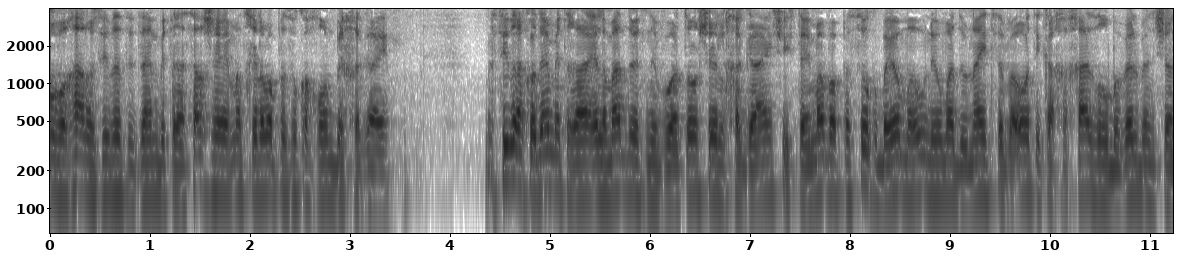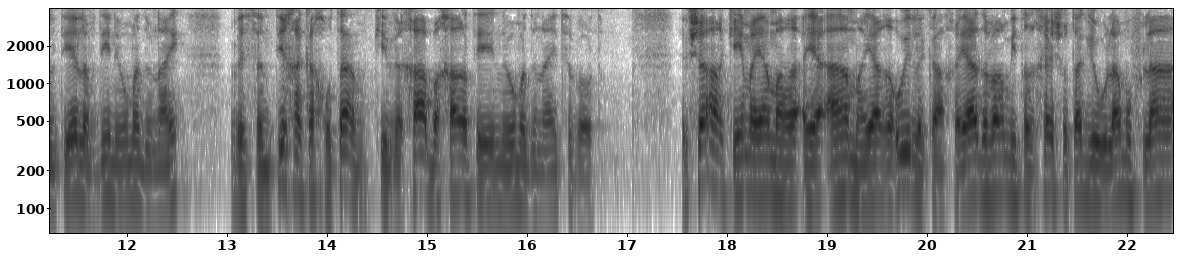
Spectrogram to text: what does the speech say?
וברכה, אנו סדרת ט"ז בתריסר שמתחילה בפסוק האחרון בחגי. בסדרה הקודמת למדנו את נבואתו של חגי, שהסתיימה בפסוק ביום ההוא נאום אדוני צבאות, ייקחך זרובבל בן שלתיאל עבדי נאום אדוני, ושמתיך כחותם, כי בך בחרתי נאום אדוני צבאות. אפשר, כי אם היה, היה העם היה ראוי לכך, היה הדבר מתרחש, אותה גאולה מופלאה,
